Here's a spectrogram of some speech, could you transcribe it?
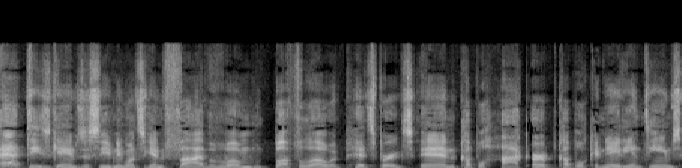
at these games this evening. Once again, five of them: Buffalo and Pittsburgh's in. A couple Hawk or a couple Canadian teams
